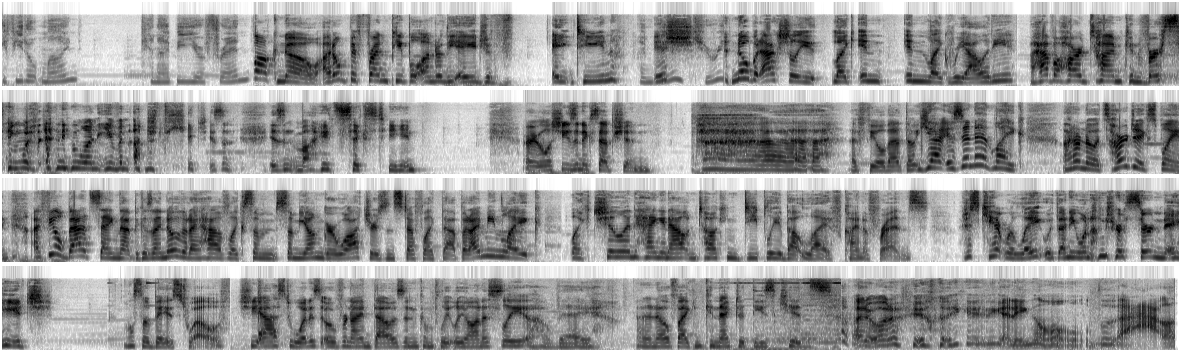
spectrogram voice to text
If you don't mind, can I be your friend? Fuck no. I don't befriend people under the age of 18 I'm very ish. curious. No, but actually like in in like reality, I have a hard time conversing with anyone even under the age isn't isn't mine 16. All right, well, she's an exception. I feel that though. Yeah, isn't it like I don't know, it's hard to explain. I feel bad saying that because I know that I have like some some younger watchers and stuff like that, but I mean like like chilling, hanging out and talking deeply about life kind of friends. I just can't relate with anyone under a certain age. Also, Bay is 12. She asked, what is over 9,000 completely honestly? Oh, Bay. I don't know if I can connect with these kids. I don't want to feel like I'm getting old. Ah.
